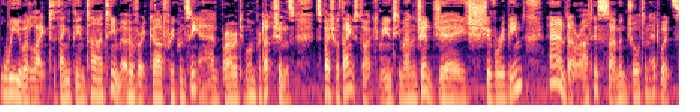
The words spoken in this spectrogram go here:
We would like to thank the entire team over at Guard Frequency and Priority One Productions. Special thanks to our community manager, Jay Chivalry Bean, and our artist, Simon Chorton Edwards.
